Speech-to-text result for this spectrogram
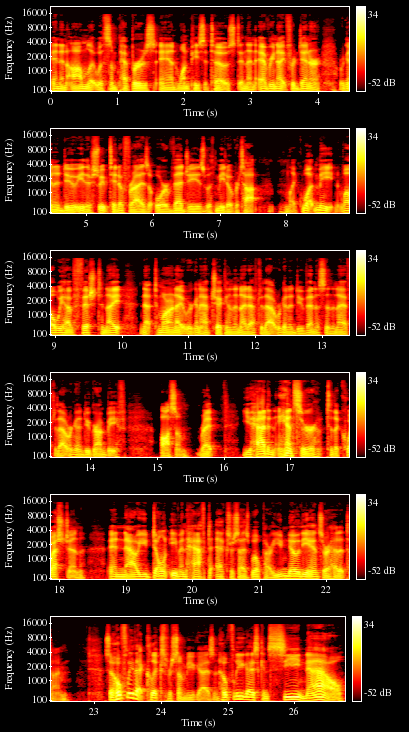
and an omelet with some peppers and one piece of toast and then every night for dinner we're going to do either sweet potato fries or veggies with meat over top like what meat? Well we have fish tonight. Not tomorrow night we're going to have chicken. The night after that we're going to do venison. The night after that we're going to do ground beef. Awesome right? You had an answer to the question and now you don't even have to exercise willpower. You know the answer ahead of time. So hopefully that clicks for some of you guys. And hopefully you guys can see now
